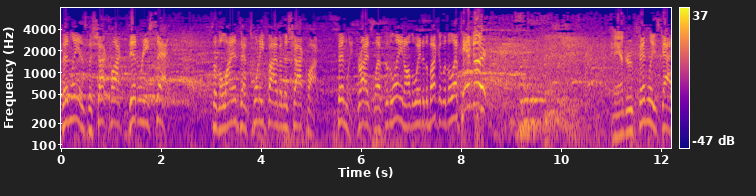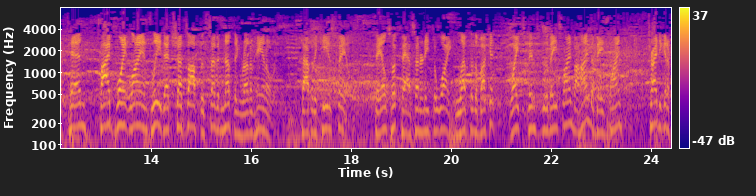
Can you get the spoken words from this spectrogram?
Finley as the shot clock did reset. So the Lions have 25 on the shot clock. Finley drives left of the lane all the way to the bucket with a left hander. Andrew Finley's got 10. Five point Lions lead. That shuts off the 7 nothing run of Hanover. Top of the key is Fales. Fales hook pass underneath to White. Left of the bucket. White spins to the baseline. Behind the baseline. Tried to get a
